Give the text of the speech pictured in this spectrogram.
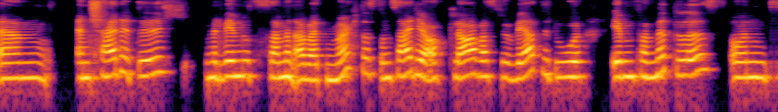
ähm, entscheide dich, mit wem du zusammenarbeiten möchtest und sei dir auch klar, was für Werte du eben vermittelst und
